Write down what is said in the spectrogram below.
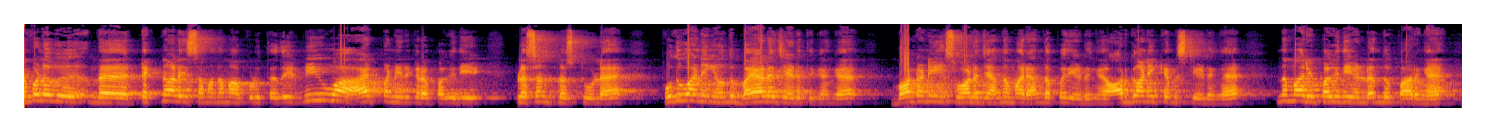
எவ்வளவு இந்த டெக்னாலஜி சம்மந்தமாக கொடுத்தது நியூவாக ஆட் பண்ணியிருக்கிற பகுதி ப்ளஸ் ஒன் ப்ளஸ் டூவில் பொதுவாக நீங்கள் வந்து பயாலஜி எடுத்துக்கோங்க பாட்டனி சுவாலஜி அந்த மாதிரி அந்த பகுதி எடுங்க ஆர்கானிக் கெமிஸ்ட்ரி எடுங்க இந்த மாதிரி பகுதிகள்லேருந்து பாருங்கள் பாருங்க.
